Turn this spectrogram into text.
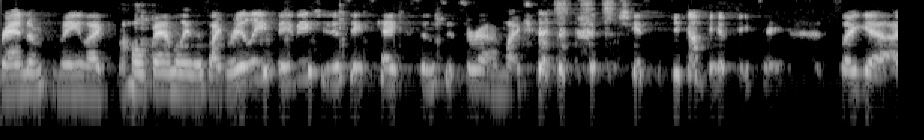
random for me. Like my whole family was like, "Really, Phoebe? She just eats cakes and sits around. Like she's can't a PT." So yeah, I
